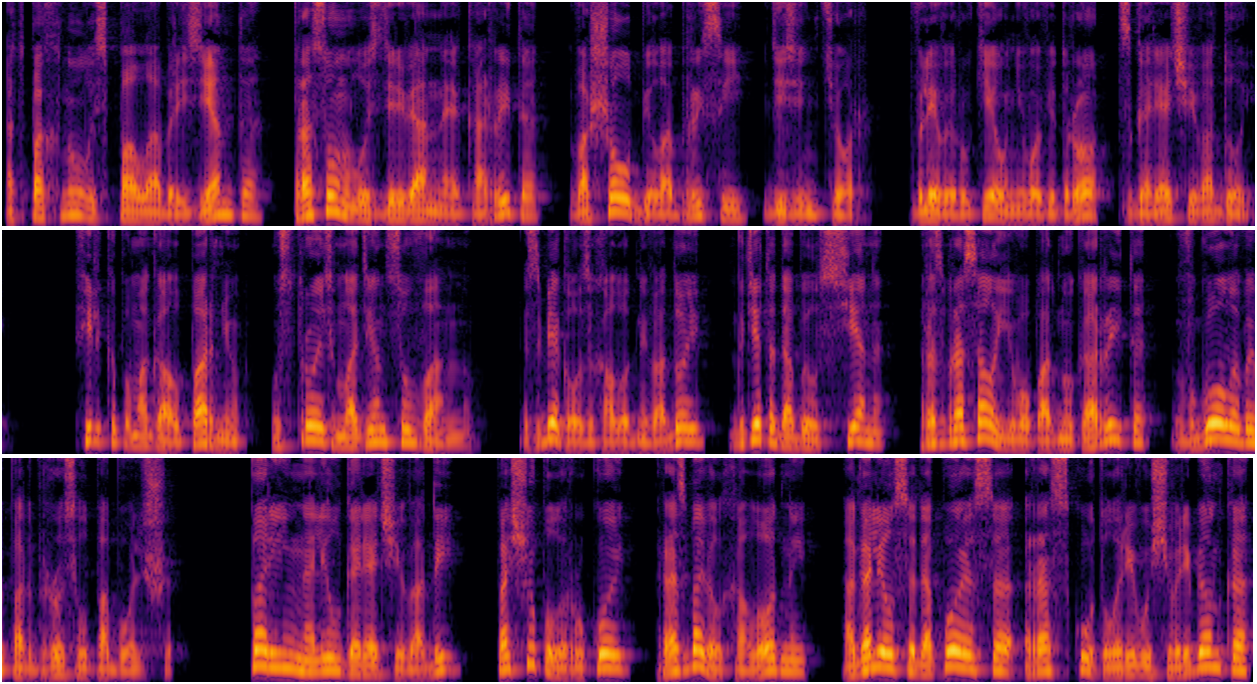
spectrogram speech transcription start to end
Отпахнулась пола брезента, просунулась деревянная корыта, вошел белобрысый дизентер. В левой руке у него ведро с горячей водой. Филька помогал парню устроить младенцу ванну. Сбегал за холодной водой, где-то добыл сено, разбросал его по дну корыта, в головы подбросил побольше. Парень налил горячей воды, пощупал рукой, разбавил холодной, оголился до пояса, раскутал ревущего ребенка,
